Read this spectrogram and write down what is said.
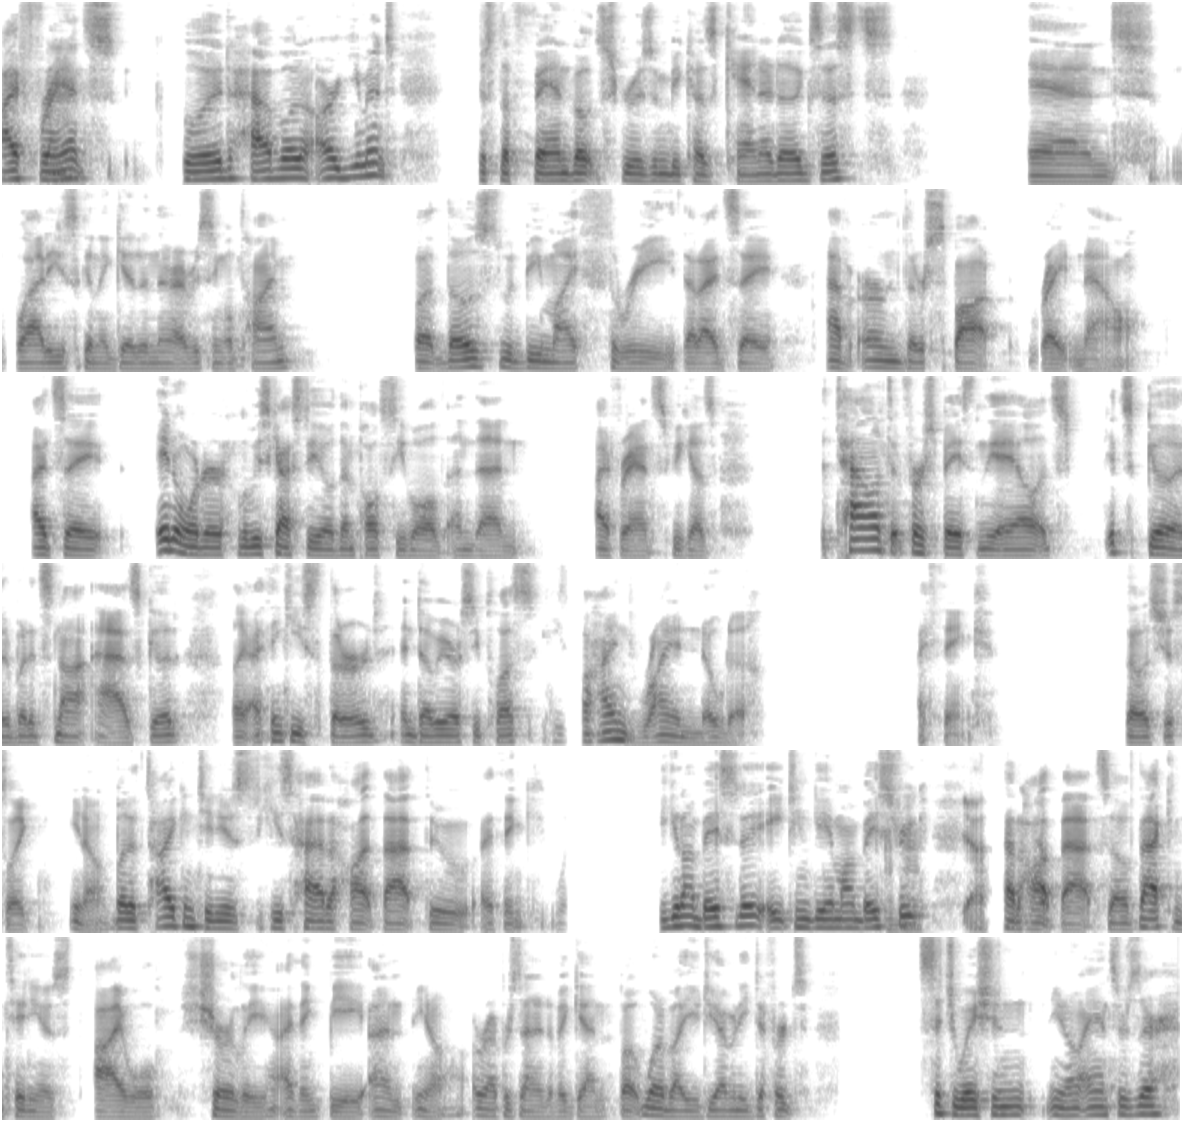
I. France mm. could have an argument. Just the fan vote screws him because Canada exists. And Vladdy's going to get in there every single time but those would be my three that I'd say have earned their spot right now. I'd say in order: Luis Castillo, then Paul Sewald, and then Ty France, because the talent at first base in the AL it's it's good, but it's not as good. Like I think he's third in WRC plus. He's behind Ryan Noda, I think. So it's just like you know. But if Ty continues, he's had a hot bat through I think he get on base today? 18 game on base mm-hmm. streak. Mm-hmm. Yeah, had a hot bat. So if that continues, I will surely, I think, be an you know a representative again. But what about you? Do you have any different situation you know answers there?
